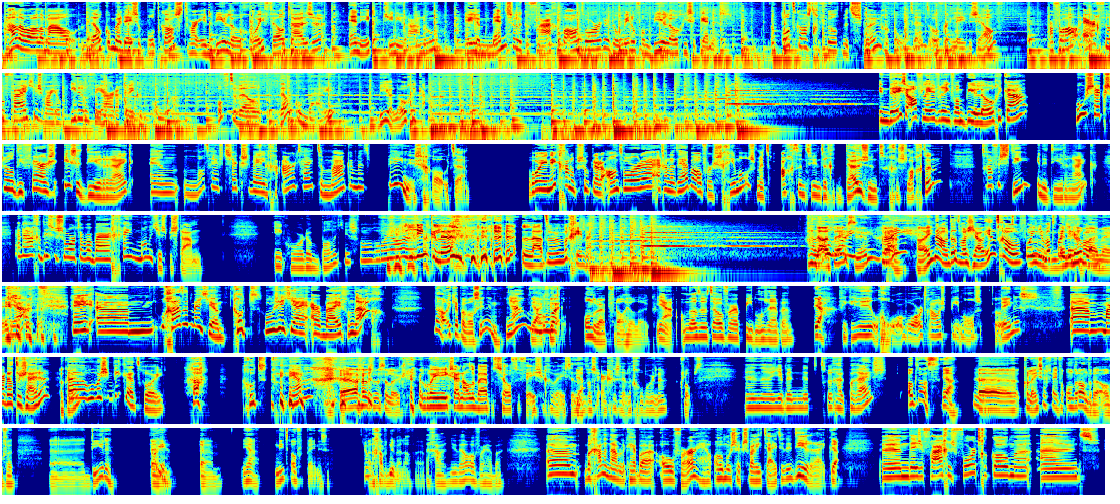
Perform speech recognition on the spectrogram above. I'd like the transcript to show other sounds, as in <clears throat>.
Hallo allemaal, welkom bij deze podcast waarin bioloog Roy Veldhuizen en ik, Ginny Ranu, hele menselijke vragen beantwoorden door middel van biologische kennis. Een podcast gevuld met smeuïge content over het leven zelf, maar vooral erg veel feitjes waar je op iedere verjaardag mee kunt pronken. Oftewel, welkom bij Biologica. In deze aflevering van Biologica hoe seksueel divers is het dierenrijk en wat heeft seksuele geaardheid te maken met penisgrootte? Roy en ik gaan op zoek naar de antwoorden en gaan het hebben over schimmels met 28.000 geslachten, travestie in het dierenrijk en hagedissensoorten waarbij er geen mannetjes bestaan. Ik hoor de balletjes van Roy al <laughs> rinkelen. <laughs> Laten we beginnen. Hallo, nou, thanks. Jin. Hi. Ja. Hi. Nou, dat was jouw intro. Vond je, Mm, wat vond ben je er heel ervan? blij mee. Ja? <laughs> Hey, ehm, hoe gaat het met je? Goed. Hoe zit jij erbij vandaag? Nou, ik heb er wel zin in. Ja, Ja, ik vind het onderwerp vooral heel leuk. ja omdat we het over piemels hebben. Ja, Vind ik een heel goor woord trouwens, piemels. penis. Ehm, maar dat terzijde. Oké. Eh, hoe was je weekend, Roy? Ha, goed. Ja? <laughs> ja, dat was best wel leuk. Roy en ik zijn allebei op hetzelfde feestje geweest en Ja. dat was erg gezellig geworden. Klopt. En eh, je bent net terug uit Parijs. Ook dat, ja. Eh, college geven onder andere over eh, dieren. En, Oh ja. ehm, ja, niet over penissen. Maar daar gaan we het nu wel over hebben. Daar gaan we het nu wel over hebben. Ehm, we gaan het namelijk hebben over he- homoseksualiteit in het dierenrijk. Ja. Ehm, deze vraag is voortgekomen uit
